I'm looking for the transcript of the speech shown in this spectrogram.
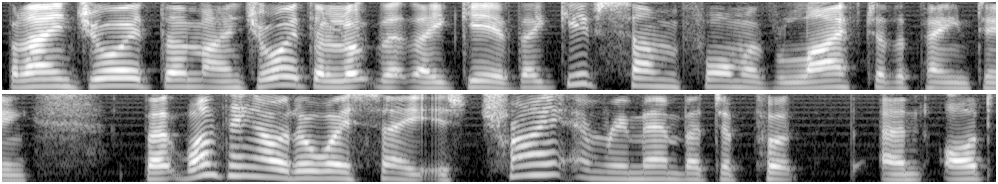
but I enjoyed them I enjoyed the look that they give they give some form of life to the painting but one thing I would always say is try and remember to put an odd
